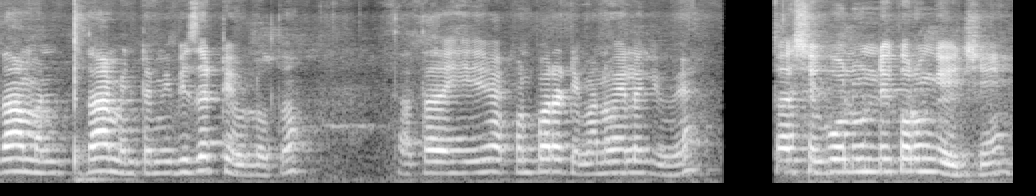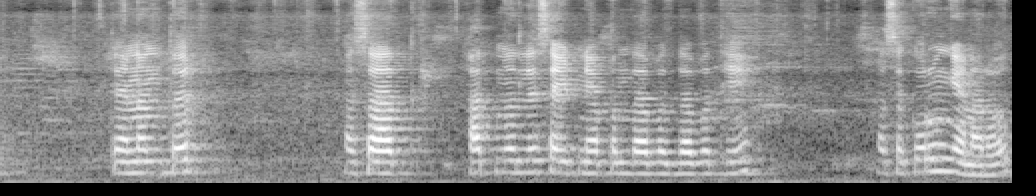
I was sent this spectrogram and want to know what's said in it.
दहा मिनट दहा मिनटं मी भिजत ठेवलं होतं. तर आता हे आपण पराठे बनवायला घेऊया. तर असे गोल उंडे करून घ्यायचे. त्यानंतर असं आत आतमधल्या साईडने आपण दाबत दाबत हे असं करून घेणार आहोत.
